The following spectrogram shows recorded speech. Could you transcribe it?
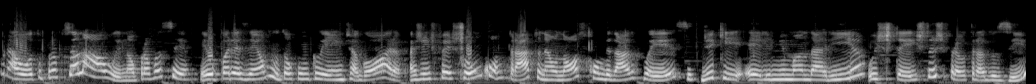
para outro profissional e não para você. Eu, por exemplo, estou com um cliente agora, a gente fechou um contrato, né? O nosso combinado foi esse, de que ele me mandaria os textos para eu traduzir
